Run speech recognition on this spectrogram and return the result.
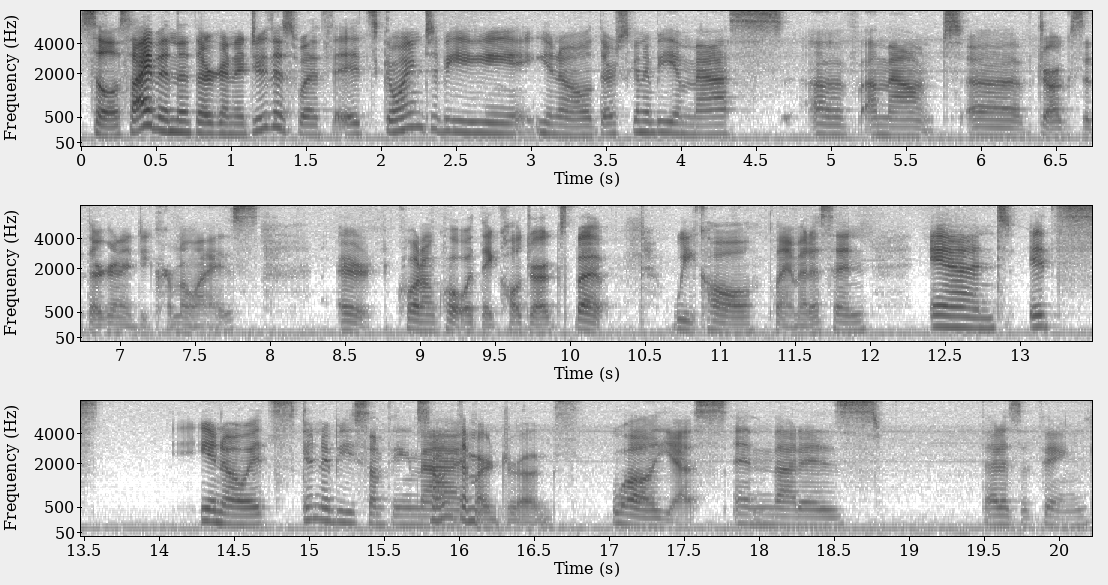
psilocybin that they're going to do this with. It's going to be, you know, there's going to be a mass of amount of drugs that they're going to decriminalize, or quote unquote what they call drugs, but we call plant medicine, and it's, you know, it's going to be something that Some of them are drugs. well, yes, and that is that is a thing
